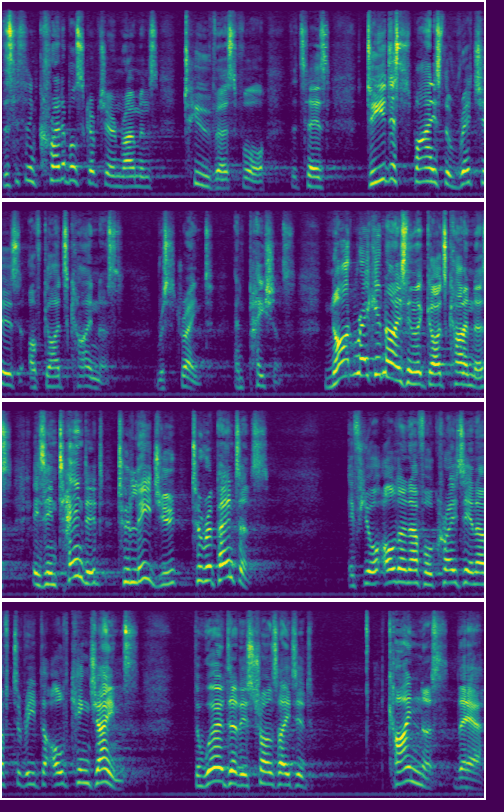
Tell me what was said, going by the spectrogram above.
there's this incredible scripture in Romans 2, verse 4, that says, Do you despise the riches of God's kindness, restraint, and patience? Not recognizing that God's kindness is intended to lead you to repentance. If you're old enough or crazy enough to read the Old King James, the word that is translated kindness there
